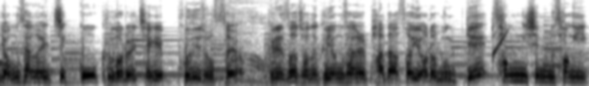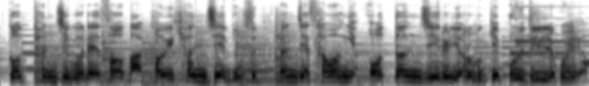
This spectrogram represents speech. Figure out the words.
영상을 찍고 그거를 제게 보내줬어요. 그래서 저는 그 영상을 받아서 여러분께 성심성의껏 편집을 해서 마카오의 현재 모습, 현재 상황이 어떤지를 여러분께 보여드리려고 해요.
